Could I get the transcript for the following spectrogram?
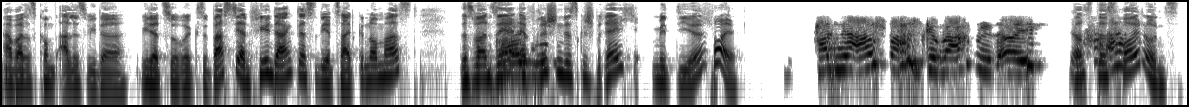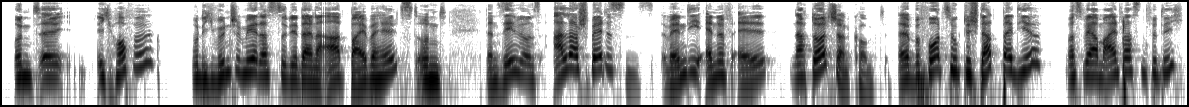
Aber das kommt alles wieder, wieder zurück. Sebastian, vielen Dank, dass du dir Zeit genommen hast. Das war ein sehr Also- erfrischendes Gespräch mit dir. Voll. Hat mir auch Spaß gemacht mit euch. Das, das freut uns. Und äh, ich hoffe, Und ich wünsche mir, dass du dir deine Art beibehältst und dann sehen wir uns aller spätestens, wenn die NFL nach Deutschland kommt. Äh, bevorzugte Stadt bei dir? Was wäre am einfachsten für dich?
